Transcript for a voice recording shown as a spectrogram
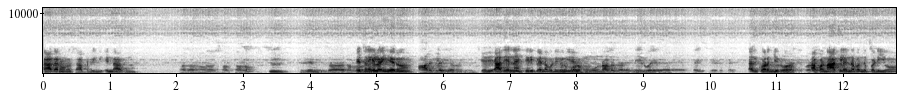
சாதாரண உணவு சாப்பிட்றீங்க. என்ன ஆகும் சாப்பிட்டாலும் எத்தனை கிலோ ஏறும்? ஆறு கிலோ ஏறும். சரி அது என்ன திருப்பி என்ன பண்ணுவீங்க? மூணு நாள் நீர் பயிற்சி எடுத்து அது குறைஞ்சிரும். அப்போ நாக்கில் என்ன வந்து படியும்?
